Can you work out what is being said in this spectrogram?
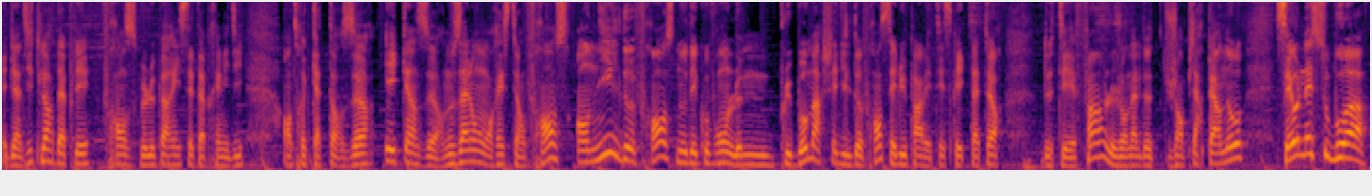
eh bien dites-leur d'appeler France Bleu Paris cet après-midi entre 14h et 15h. Nous allons rester en France. En Île-de-France, nous découvrons le plus beau marché d'Île-de-France élu par les téléspectateurs de TF1, le journal de Jean-Pierre Pernaud. C'est Aulnay-sous-Bois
